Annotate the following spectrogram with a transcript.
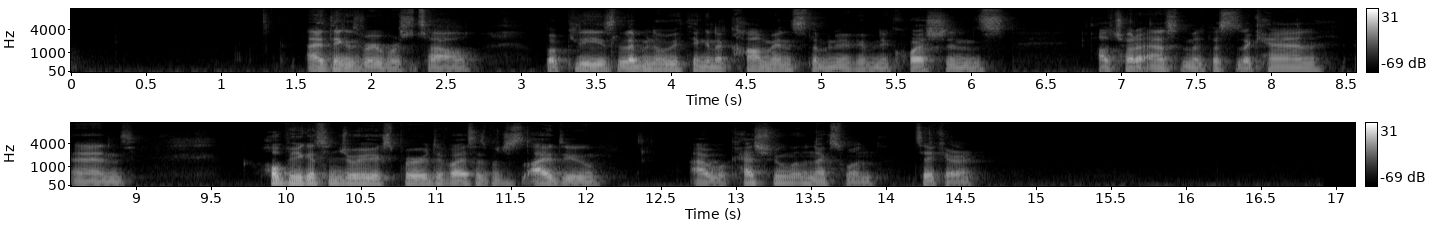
I think it's very versatile. But please let me know what you think in the comments. Let me know if you have any questions. I'll try to answer them as best as I can. And hope you get to enjoy your Xperia device as much as I do. I will catch you on the next one. Take care.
